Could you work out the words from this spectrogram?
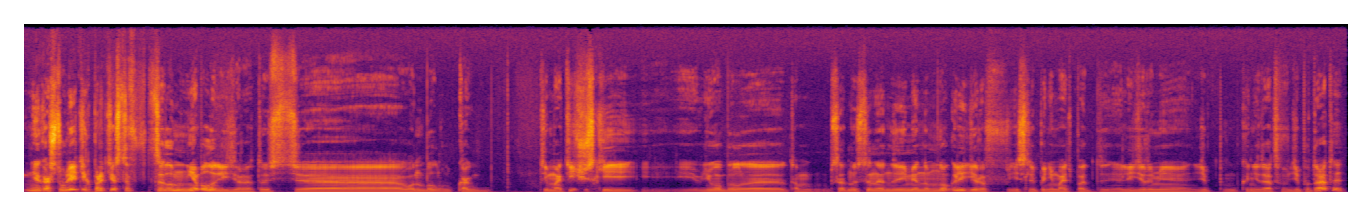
мне кажется, у летних протестов в целом не было лидера. То есть э, он был как тематический, и у него было там, с одной стороны, одновременно много лидеров, если понимать под лидерами кандидатов в депутаты,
